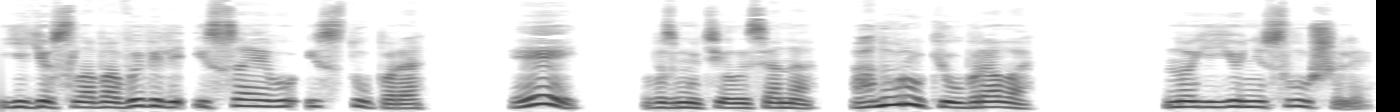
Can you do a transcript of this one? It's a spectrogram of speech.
Ее слова вывели Исаеву из ступора. «Эй!» — возмутилась она. «А ну, руки убрала!» Но ее не слушали.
